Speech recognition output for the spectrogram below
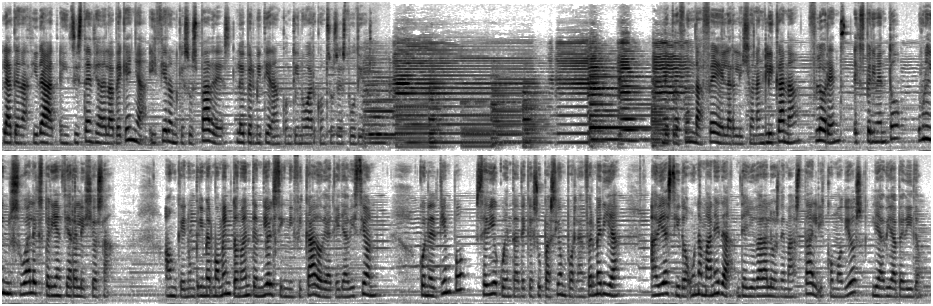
la tenacidad e insistencia de la pequeña hicieron que sus padres le permitieran continuar con sus estudios. De profunda fe en la religión anglicana, Florence experimentó una inusual experiencia religiosa. Aunque en un primer momento no entendió el significado de aquella visión, con el tiempo se dio cuenta de que su pasión por la enfermería había sido una manera de ayudar a los demás tal y como Dios le había pedido.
